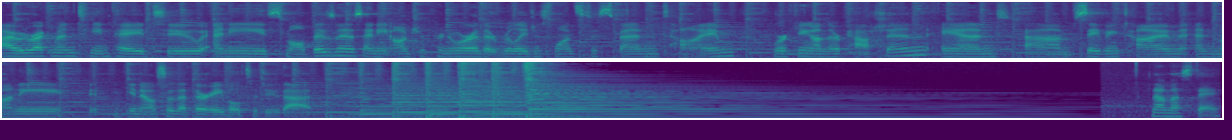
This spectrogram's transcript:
I would recommend TeamPay to any small business, any entrepreneur that really just wants to spend time working on their passion and um, saving time and money, you know, so that they're able to do that. Namaste.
